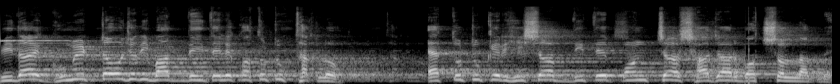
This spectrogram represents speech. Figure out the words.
বিদায় ঘুমেরটাও যদি বাদ দিই, তাহলে কতটুক থাকল? এতটুকের হিসাব দিতে পঞ্চাশ হাজার বৎসর লাগবে।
